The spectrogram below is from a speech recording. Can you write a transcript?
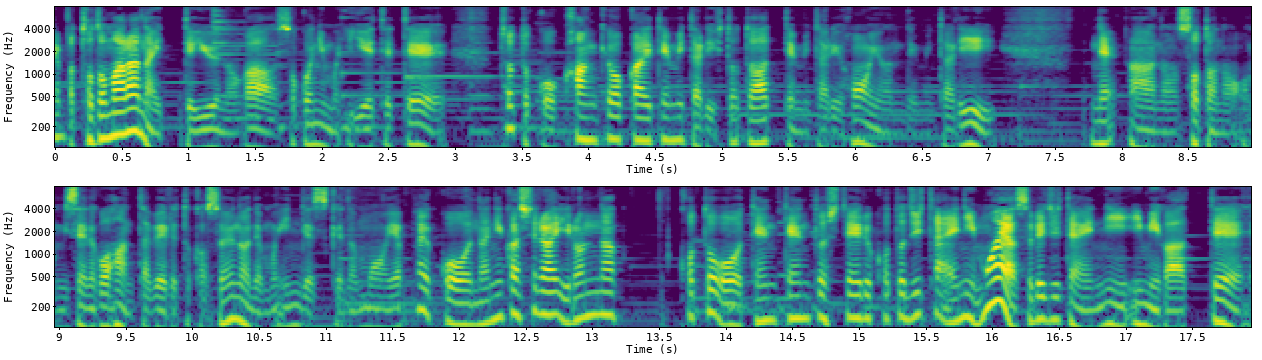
やっぱとどまらないっていうのがそこにも言えてて、ちょっとこう環境を変えてみたり、人と会ってみたり、本読んでみたり、ね、あの外のお店でご飯食べるとかそういうのでもいいんですけどもやっぱりこう何かしらいろんなことを転々としていること自体にもはやそれ自体に意味があって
